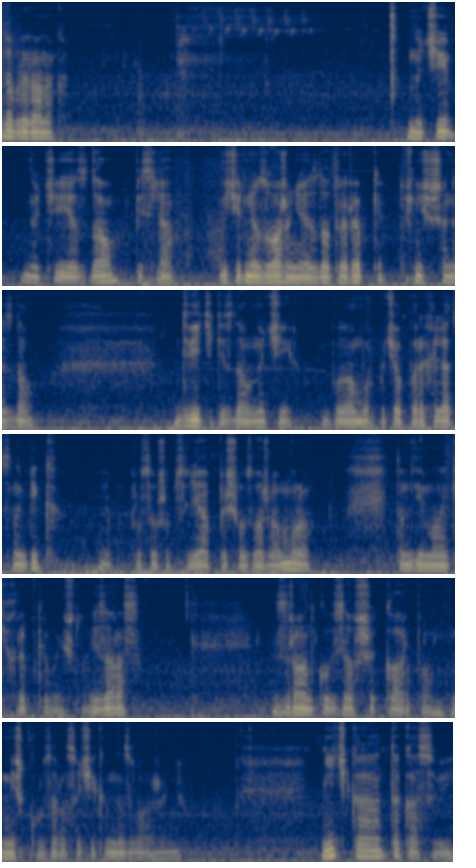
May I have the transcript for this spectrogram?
Добрий ранок. Вночі, вночі я здав. Після вечірнього зваження я здав три рибки, точніше ще не здав. Дві тільки здав вночі, бо Амур почав перехилятися на бік. Я попросив, щоб суддя прийшов, зважив Амура. Там дві маленьких рибки вийшло. І зараз зранку взявши карпа в мішку, зараз очікуємо на зваження. Нічка така собі.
